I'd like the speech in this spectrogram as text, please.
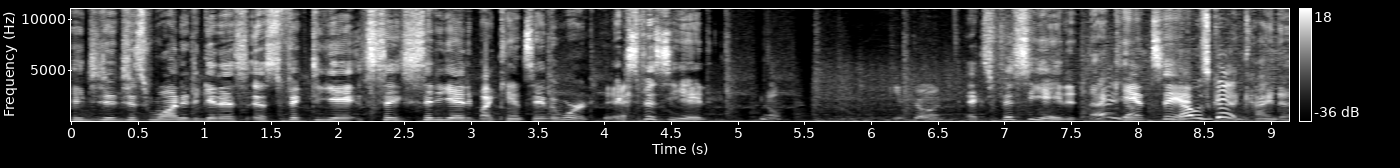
he just wanted to get us asphyxiated. I can't say the word. Asphyxiated. no. Keep going. Asphyxiated. I you go. can't say it. That was good. Kinda.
